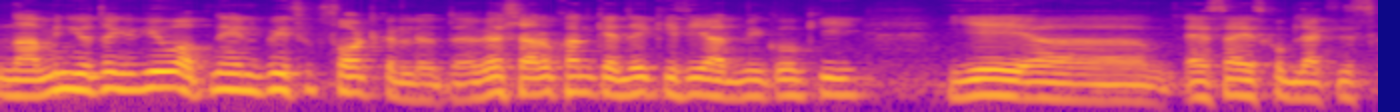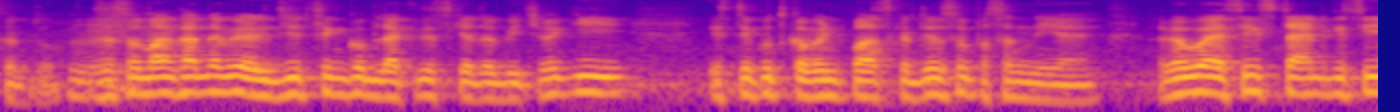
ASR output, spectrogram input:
नाम ही नहीं होता क्योंकि वो अपने एंड पे सब सॉर्ट कर लेते हैं। अगर शाहरुख खान कह दे किसी आदमी को कि ये आ, ऐसा इसको ब्लैक लिस्ट कर दो। हम्म। जैसे सलमान खान ने भी अरिजीत सिंह को ब्लैक लिस्ट किया था बीच में कि इसने कुछ कमेंट पास कर दिया उसको पसंद नहीं आया। अगर वो ऐसे ही स्टैंड किसी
